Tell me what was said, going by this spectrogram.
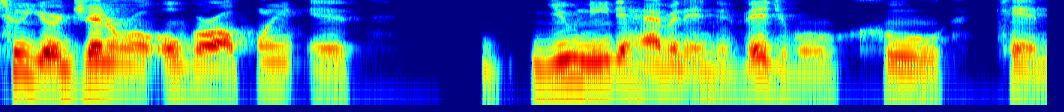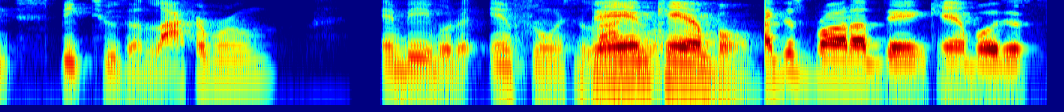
To your general overall point is you need to have an individual who can speak to the locker room and be able to influence the Dan Campbell. I just brought up Dan Campbell, just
